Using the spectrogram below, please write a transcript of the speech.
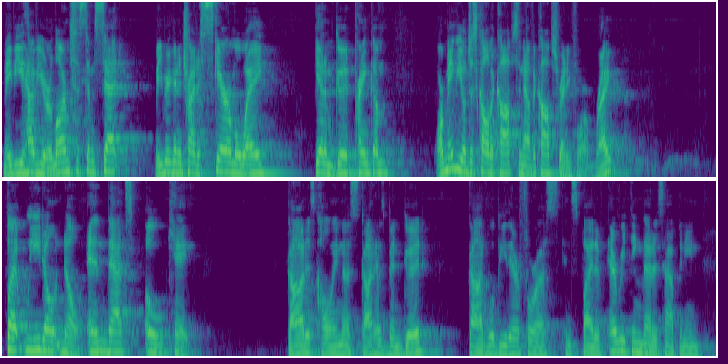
Maybe you have your alarm system set. Maybe you're going to try to scare them away, get them good, prank them. Or maybe you'll just call the cops and have the cops ready for them, right? But we don't know, and that's okay. God is calling us, God has been good, God will be there for us in spite of everything that is happening,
